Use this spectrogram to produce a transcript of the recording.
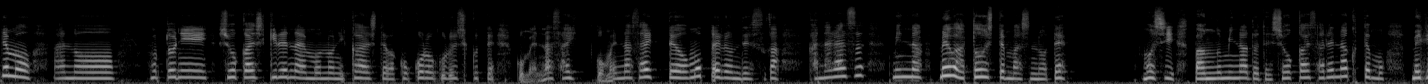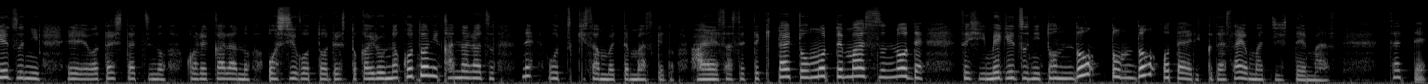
でも、あのー本当に紹介しきれないものに関しては心苦しくてごめんなさいごめんなさいって思ってるんですが必ずみんな目は通してますのでもし番組などで紹介されなくてもめげずに、えー私たちのこれからのお仕事ですとかいろんなことに必ずね大月さんも言ってますけど反映させていきたいと思ってますのでぜひめげずにどんどんどんどんお便りくださいお待ちしています。さて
